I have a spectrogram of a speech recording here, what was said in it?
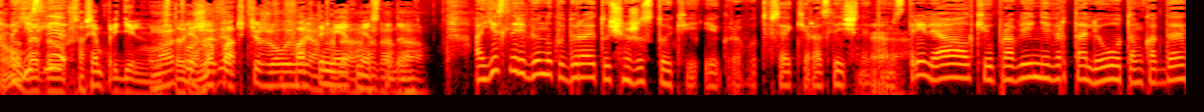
Ну, а если... это совсем предельная ну, история. Это Но факт, тяжелый факт вариант, имеет да, место, да. да. да. А если ребенок выбирает очень жестокие игры, вот всякие различные, там, стрелялки, управление вертолетом, когда э,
